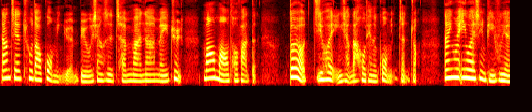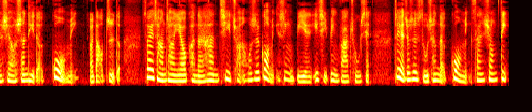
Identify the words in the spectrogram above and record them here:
当接触到过敏源，比如像是尘螨啊、霉菌、猫毛、头发等，都有机会影响到后天的过敏症状。那因为异位性皮肤炎是由身体的过敏而导致的，所以常常也有可能和气喘或是过敏性鼻炎一起并发出现，这也就是俗称的过敏三兄弟。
